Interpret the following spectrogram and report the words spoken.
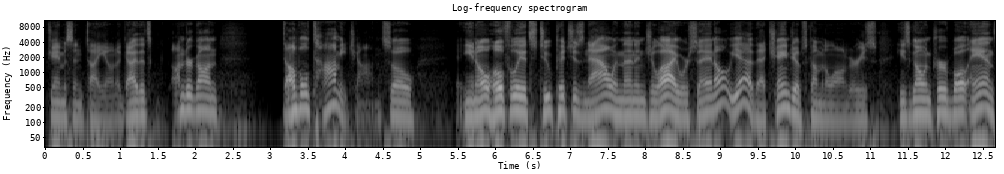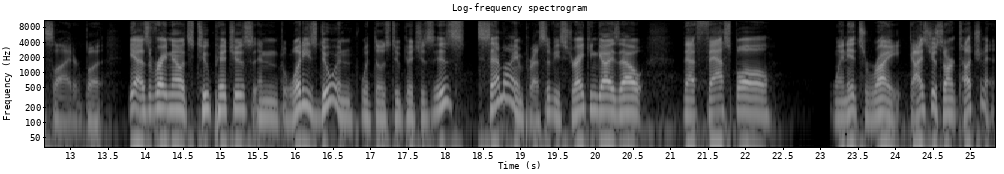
Jameson Taillon, a guy that's undergone double Tommy John. So, you know, hopefully it's two pitches now, and then in July we're saying, oh yeah, that changeup's coming along, or he's he's going curveball and slider. But yeah, as of right now, it's two pitches, and what he's doing with those two pitches is semi impressive. He's striking guys out. That fastball, when it's right, guys just aren't touching it,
